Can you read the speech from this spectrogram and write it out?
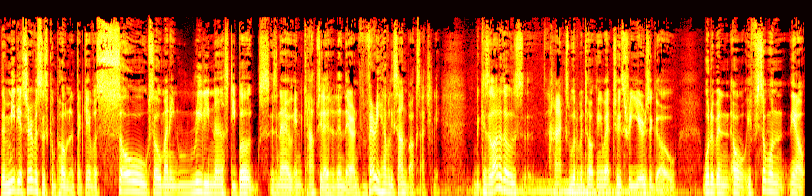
the media services component that gave us so, so many really nasty bugs is now encapsulated in there and very heavily sandboxed actually. Because a lot of those hacks we would have been talking about two, three years ago would have been, oh, if someone, you know,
